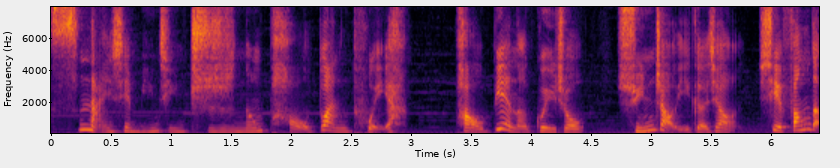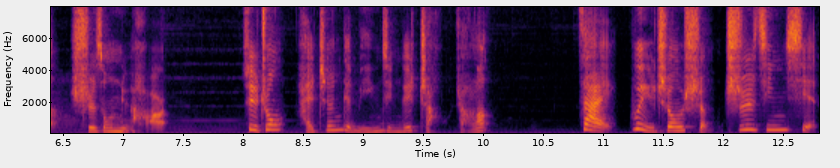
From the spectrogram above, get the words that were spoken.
思南县民警只能跑断腿啊，跑遍了贵州，寻找一个叫谢芳的失踪女孩，最终还真给民警给找着了，在贵州省织金县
